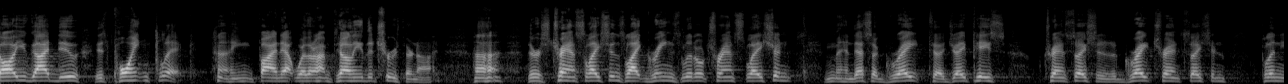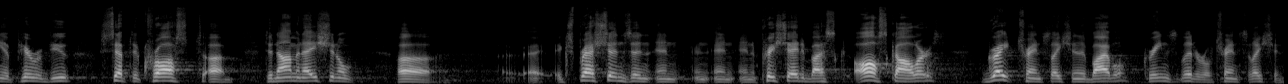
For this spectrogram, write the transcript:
All you got to do is point and click. you can find out whether I'm telling you the truth or not. Uh, there's translations like Green's Literal Translation, and that's a great, uh, JPS translation is a great translation, plenty of peer review, accepted cross uh, denominational uh, expressions and, and, and, and appreciated by all scholars. Great translation of the Bible, Green's literal translation.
